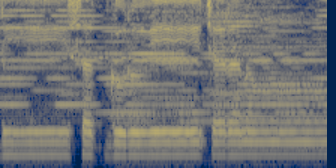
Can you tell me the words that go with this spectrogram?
श्रीसद्गुरुवे चरणम्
